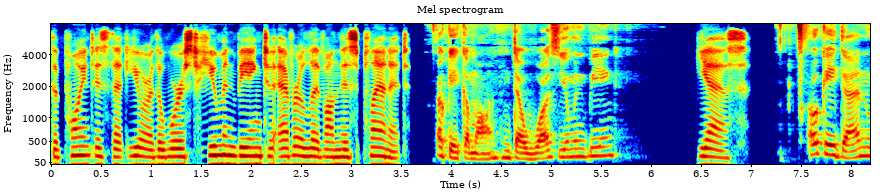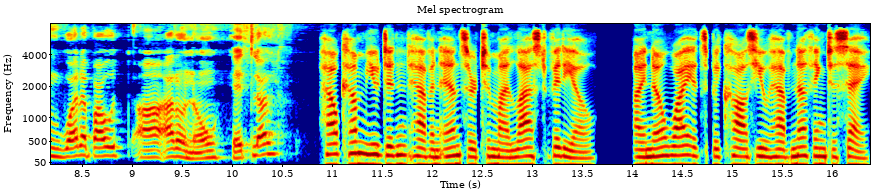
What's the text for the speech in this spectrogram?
The point is that you are the worst human being to ever live on this planet. Okay, come on, the worst human being? Yes. Okay, then what about, uh, I don't know, Hitler? How come you didn't have an answer to my last video? I know why it's because you have nothing to say.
